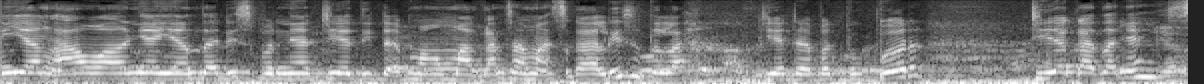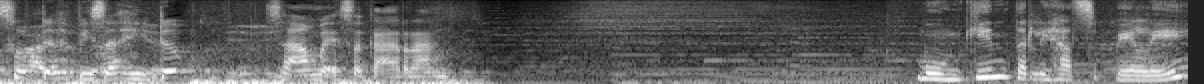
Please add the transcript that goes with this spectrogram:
Yang awalnya yang tadi sebenarnya dia tidak mau makan sama sekali, setelah dia dapat bubur, dia katanya sudah bisa hidup sampai sekarang. Mungkin terlihat sepele,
